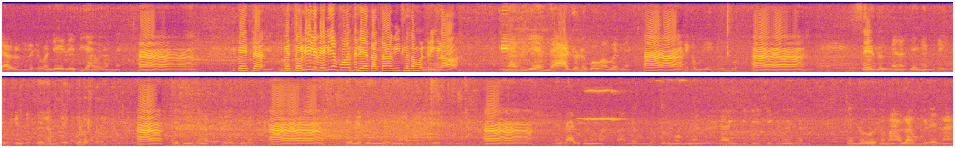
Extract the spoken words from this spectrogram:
யாரும் நடக்க வண்டியிலேருந்து யாரும் ஆ ஆ ஆ. இப்போ இப்போ தொழில வெளியே போகிறது இல்லையா தாத்தா? வீட்டில் தான் பண்ணுறீங்களா நான் வெளியே இருந்து ஆட்டோவில் போவேன் வரேன் ஆ ஆ. நடக்க முடியாது ரொம்ப. ஆ ஆ ஆ. சரி ஆ. ஆ ஆ ஆ. நல்லா இருக்கணுமா அந்த உங்கள் குடும்பமும் ஆகிக்கிட்டு இல்லாமல் சந்தோஷமாக எல்லாம் உங்களெல்லாம்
